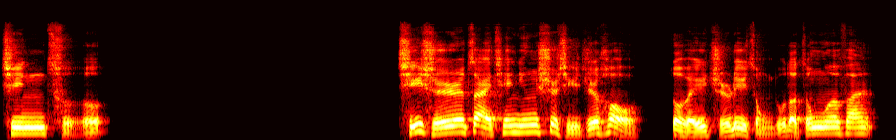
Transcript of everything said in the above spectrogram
钦此。其实，在天津事起之后，作为直隶总督的曾国藩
